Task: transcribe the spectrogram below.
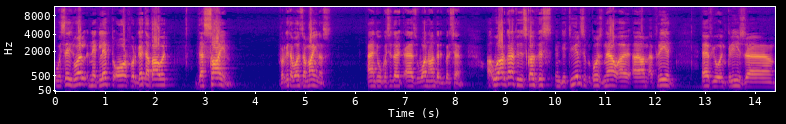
we say well neglect or forget about the sign. Forget about the minus. And we consider it as 100% uh, we are going to discuss this in details because now I, I am afraid if you increase uh,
